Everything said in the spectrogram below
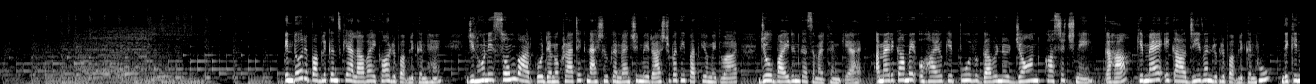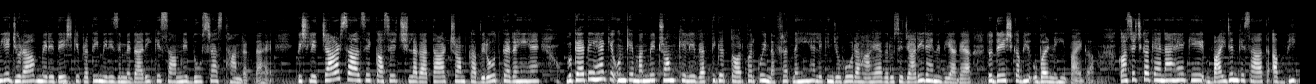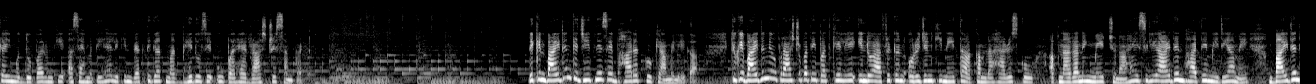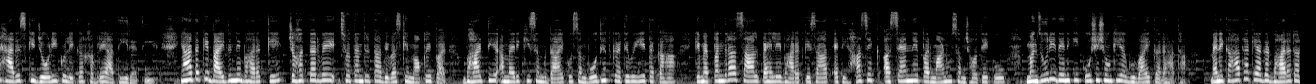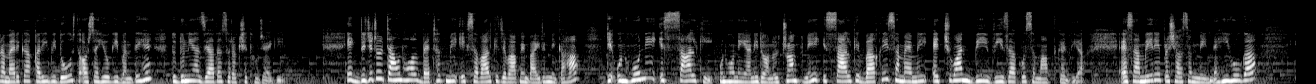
इन दो रिपब्लिकन के अलावा एक और रिपब्लिकन है जिन्होंने सोमवार को डेमोक्रेटिक नेशनल कन्वेंशन में राष्ट्रपति पद के उम्मीदवार जो बाइडेन का समर्थन किया है। अमेरिका में ओहायो के पूर्व गवर्नर जॉन कॉसिच ने कहा कि मैं एक आजीवन रिपब्लिकन हूँ, लेकिन ये जुड़ाव मेरे देश के प्रति मेरी ज़िम्मेदारी के सामने दूसरा स्थान रखता है। पिछले चार साल से कॉसिच लगातार ट्रंप का विरोध कर रहे हैं। वो कहते हैं कि उनके मन में ट्रंप के लिए व्यक्तिगत तौर पर कोई नफरत नहीं है, लेकिन जो हो रहा है, अगर उसे जारी रहने दिया गया तो देश कभी उबर नहीं पाएगा। कॉसिच का कहना है कि बाइडेन के साथ अब भी कई मुद्दों पर उनकी असहमति है, लेकिन व्यक्तिगत मतभेदों से ऊपर है राष्ट्रीय संकट। लेकिन बाइडेन के जीतने से भारत को क्या मिलेगा? क्योंकि बाइडेन ने उपराष्ट्रपति पद के लिए इंडो अफ्रीकन ओरिजिन की नेता कमला हैरिस को अपना रनिंग मेट चुना है। इसीलिए आए दिन भारतीय मीडिया में बाइडेन हैरिस की जोड़ी को लेकर खबरें आती ही रहती हैं। यहाँ तक कि बाइडेन ने भारत के चौहत्तरवे स्वतंत्रता दिवस के मौके पर भारतीय अमेरिकी समुदाय को संबोधित करते हुए ये तक कहा कि मैं पंद्रह साल पहले भारत के साथ ऐतिहासिक, असैन्य परमाणु समझौते को मंजूरी देने की कोशिशों की अगुवाई कर रहा था। मैंने कहा था कि अगर भारत और अमेरिका करीबी दोस्त और सहयोगी बनते हैं तो दुनिया ज़्यादा सुरक्षित हो जाएगी। एक डिजिटल टाउन हॉल बैठक में एक सवाल के जवाब में बाइडेन ने कहा कि उन्होंने इस साल की, उन्होंने यानी डोनाल्ड ट्रंप ने इस साल के बाकी समय में एच वन बी वीज़ा को समाप्त कर दिया। ऐसा मेरे प्रशासन में नहीं होगा।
